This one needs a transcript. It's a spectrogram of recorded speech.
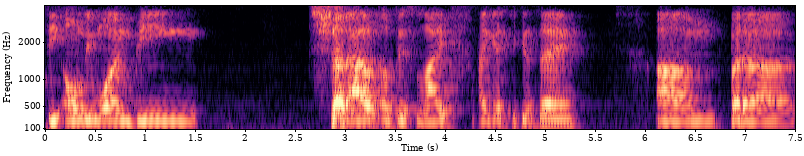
the only one being shut out of this life, I guess you can say. Um, but uh,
